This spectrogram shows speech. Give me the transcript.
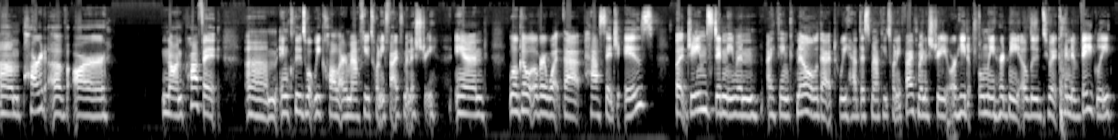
um, part of our nonprofit um, includes what we call our Matthew 25 ministry. And we'll go over what that passage is. But James didn't even, I think, know that we had this Matthew 25 ministry, or he'd only heard me allude to it kind of vaguely.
